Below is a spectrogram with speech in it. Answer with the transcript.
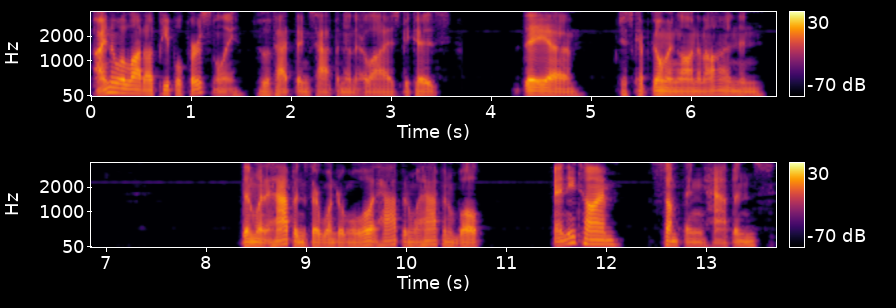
I know a lot of people personally who have had things happen in their lives because they uh, just kept going on and on. And then when it happens, they're wondering, well, what happened? What happened? Well, anytime something happens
